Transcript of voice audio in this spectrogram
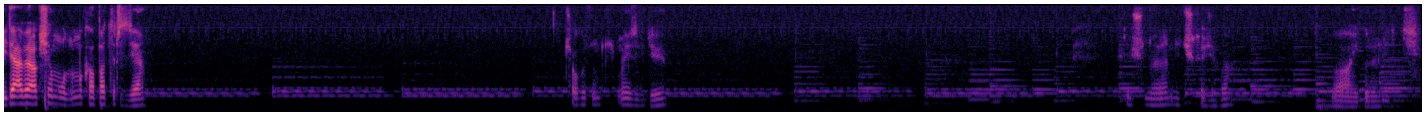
Bir daha bir akşam oldu mu kapatırız ya. Çok uzun tutmayız videoyu. Şimdi şunlardan ne çıkıyor acaba? Vay granit.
